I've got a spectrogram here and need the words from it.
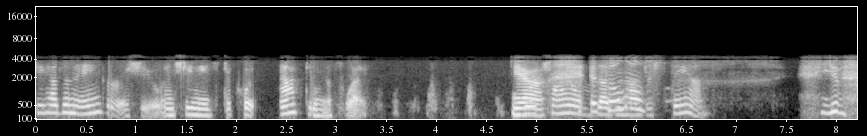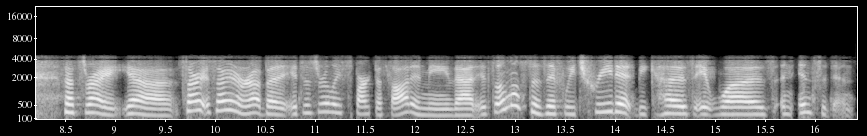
she has an anger issue and she needs to quit acting this way. Yeah. Your child it's doesn't almost, understand. You, that's right. Yeah. Sorry, sorry to interrupt, but it just really sparked a thought in me that it's almost as if we treat it because it was an incident.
